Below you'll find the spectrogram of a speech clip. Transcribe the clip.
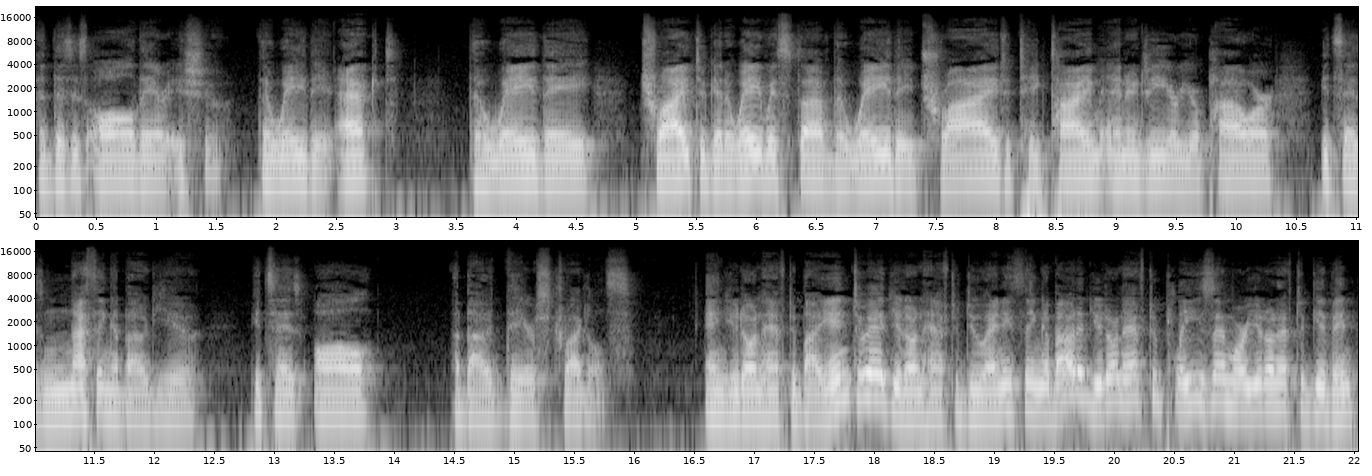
that this is all their issue. The way they act, the way they try to get away with stuff, the way they try to take time, energy, or your power, it says nothing about you. It says all about their struggles. And you don't have to buy into it. You don't have to do anything about it. You don't have to please them or you don't have to give in.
